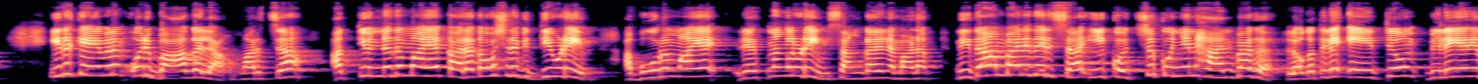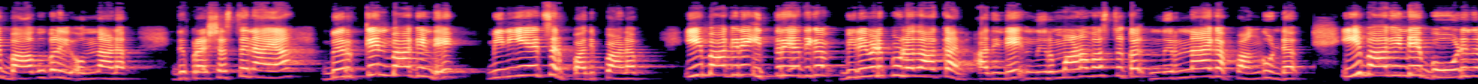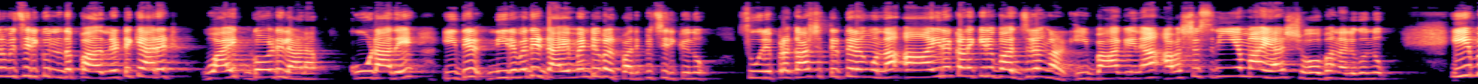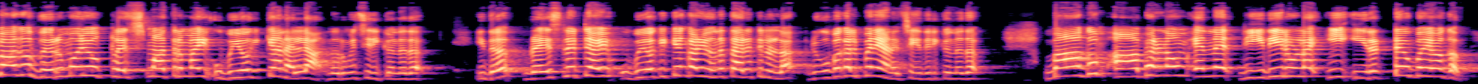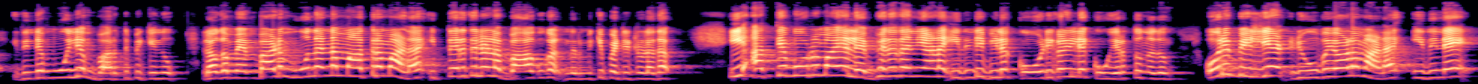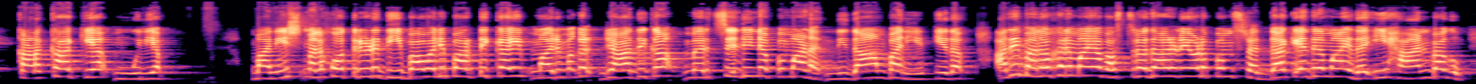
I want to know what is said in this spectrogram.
ഇത് കേവലം ഒരു ബാഗല്ല മറിച്ച് അത്യുന്നതമായ കരകൗശല വിദ്യയുടെയും അപൂർവമായ രത്നങ്ങളുടെയും സങ്കലനമാണ്. നിതാംബാനി ധരിച്ച ഈ കൊച്ചു കുഞ്ഞൻ ഹാൻഡ് ബാഗ് ലോകത്തിലെ ഏറ്റവും വിലയേറിയ ബാഗുകളിൽ ഒന്നാണ്. ഇത് പ്രശസ്തനായ ബിർക്കിൻ ബാഗിന്റെ മിനിയേച്ചർ പതിപ്പാണ്. ഈ ബാഗിനെ ഇത്രയധികം വിലവെടുപ്പുള്ളതാക്കാൻ അതിന്റെ നിർമ്മാണ വസ്തുക്കൾ നിർണായക പങ്കുണ്ട്. ഈ ബാഗിന്റെ ബോർഡ് നിർമ്മിച്ചിരിക്കുന്നത് പതിനെട്ട് ക്യാരറ്റ് വൈറ്റ് ഗോൾഡിലാണ് കൂടാതെ ഇതിൽ നിരവധി ഡയമണ്ടുകൾ പതിപ്പിച്ചിരിക്കുന്നു. സൂര്യപ്രകാശത്തിൽ തിളങ്ങുന്ന ആയിരക്കണക്കിന് വജ്രങ്ങൾ ഈ ബാഗിന് അവിശ്വസനീയമായ ശോഭ നൽകുന്നു. ഈ ബാഗ് വെറുമൊരു ക്ലച്ച് മാത്രമായി ഉപയോഗിക്കാനല്ല നിർമ്മിച്ചിരിക്കുന്നത്. ഇത് ബ്രേസ്ലെറ്റ് ആയി ഉപയോഗിക്കാൻ കഴിയുന്ന തരത്തിലുള്ള രൂപകൽപ്പനയാണ് ചെയ്തിരിക്കുന്നത്. ബാഗും ആഭരണവും എന്ന രീതിയിലുള്ള ഈ ഇരട്ട ഉപയോഗം ഇതിന്റെ മൂല്യം വർദ്ധിപ്പിക്കുന്നു. ലോകമെമ്പാടും മൂന്നെണ്ണം മാത്രമാണ് ഇത്തരത്തിലുള്ള ബാഗുകൾ നിർമ്മിക്കപ്പെട്ടിട്ടുള്ളത്. ഈ അത്യപൂർവമായ ലഭ്യത തന്നെയാണ് ഇതിന്റെ വില കോടികളിലേക്ക് ഉയർത്തുന്നതും. ഒരു ബില്യൺ രൂപയോളമാണ് ഇതിനെ കണക്കാക്കിയ മൂല്യം. മനീഷ് മൽഹോത്രയുടെ ദീപാവലി പാർട്ടിക്കായി മരുമകൾ രാധിക മെർച്ചന്റിനൊപ്പമാണ് നിത എത്തിയത് അതിമനോഹരമായ വസ്ത്രധാരണയോടൊപ്പം ശ്രദ്ധാകേന്ദ്രമായത് ഈ ഹാൻഡ് ബാഗും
